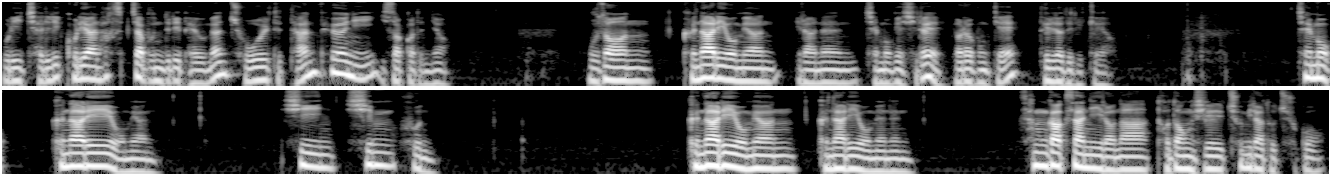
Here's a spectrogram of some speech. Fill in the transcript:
우리 젤리 코리안 학습자분들이 배우면 좋을 듯한 표현이 있었거든요. 우선 그날이 오면 이라는 제목의 시를 여러분께 들려드릴게요. 제목 그날이 오면 시인 심훈 그날이 오면 그날이 오면은 삼각산이 일어나 더덩실 춤이라도 추고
